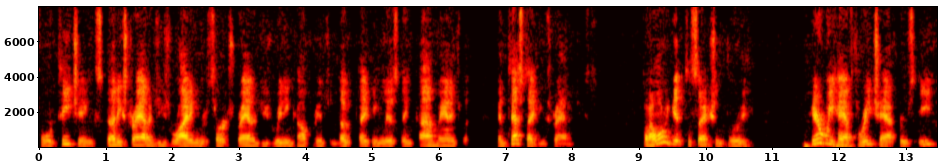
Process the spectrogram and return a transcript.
for teaching study strategies, writing research strategies, reading comprehension, note taking, listening, time management, and test taking strategies. But I want to get to section three. Here we have three chapters, each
